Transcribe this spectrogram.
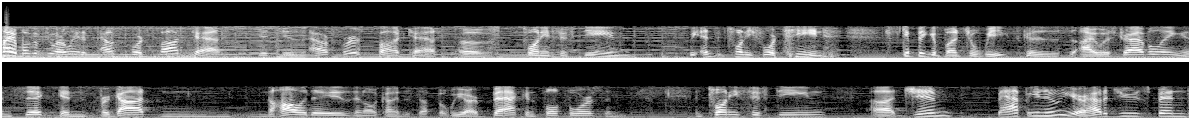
Hi, and welcome to our latest Outsports podcast. It is our first podcast of 2015. We ended 2014 skipping a bunch of weeks because I was traveling and sick and forgot and the holidays and all kinds of stuff. But we are back in full force and in 2015. Uh, Jim, Happy New Year! How did you spend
